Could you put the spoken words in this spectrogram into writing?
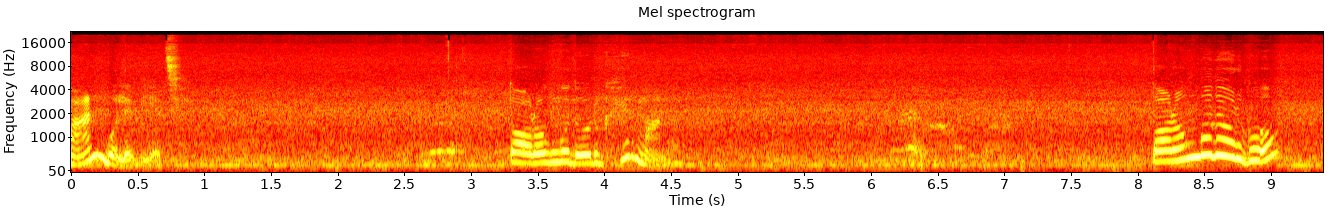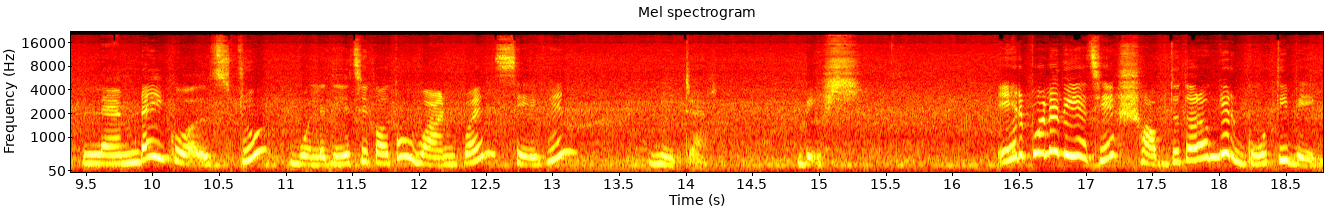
মান বলে দিয়েছে। তরঙ্গ দৈর্ঘ্যের মান। তরঙ্গ দৈর্ঘ্য ল্যামডা ইকুয়ালস টু বলে দিয়েছে কত? ওয়ান পয়েন্ট সেভেন মিটার বেশ। এর বলে দিয়েছে শব্দ তরঙ্গের গতিবেগ।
